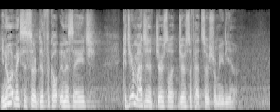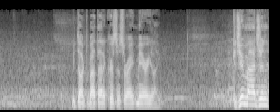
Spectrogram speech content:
You know what makes it so difficult in this age? Could you imagine if Joseph, had social media? We talked about that at Christmas, right? Mary, like. Could you imagine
